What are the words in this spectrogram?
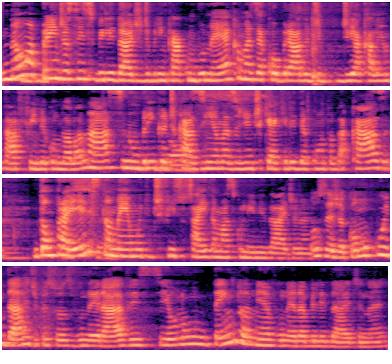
não aprende a sensibilidade de brincar com boneca, mas é cobrado de, de acalentar a filha quando ela nasce, não brinca de Nossa. casinha, mas a gente quer que ele dê conta da casa. Então, para eles também é muito difícil sair da masculinidade, né? Ou seja, como cuidar de pessoas vulneráveis se eu não entendo a minha vulnerabilidade, né?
